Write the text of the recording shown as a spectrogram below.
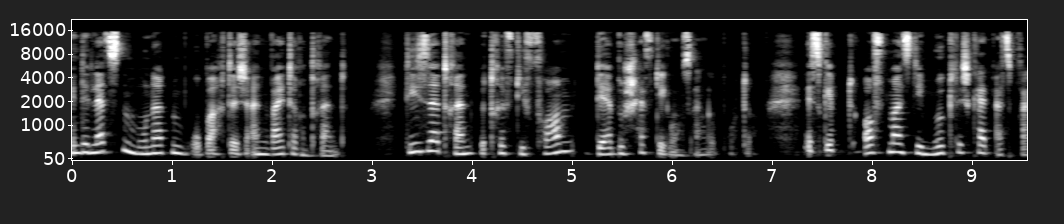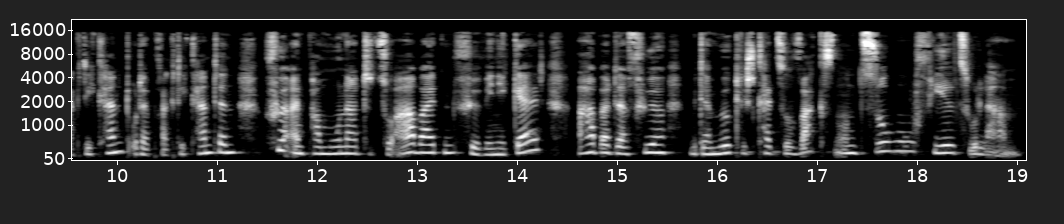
In den letzten Monaten beobachte ich einen weiteren Trend. Dieser Trend betrifft die Form der Beschäftigungsangebote. Es gibt oftmals die Möglichkeit, als Praktikant oder Praktikantin für ein paar Monate zu arbeiten, für wenig Geld, aber dafür mit der Möglichkeit zu wachsen und so viel zu lernen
